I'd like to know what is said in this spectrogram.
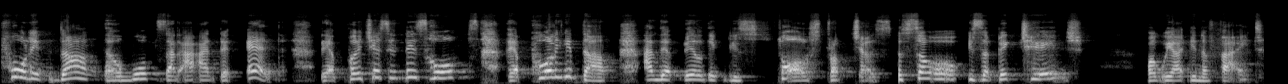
pulling down the homes that are at the end. They are purchasing these homes, they're pulling it down, and they're building these tall structures. So it's a big change, but we are in a fight.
